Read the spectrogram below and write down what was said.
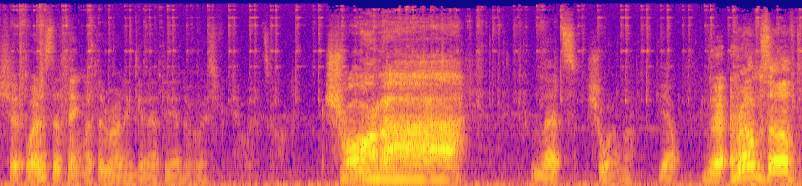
shit. What is the thing with the running get at the end? I always forget what it's called. Shawarma. Let's shawarma. Yep. Problem solved.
